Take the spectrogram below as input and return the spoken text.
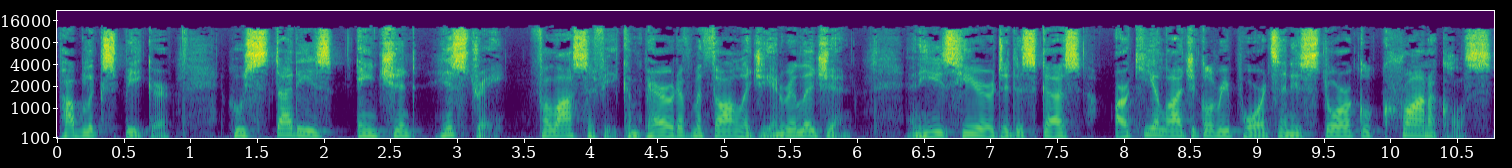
public speaker, who studies ancient history philosophy, comparative mythology, and religion. And he's here to discuss archaeological reports and historical chronicles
